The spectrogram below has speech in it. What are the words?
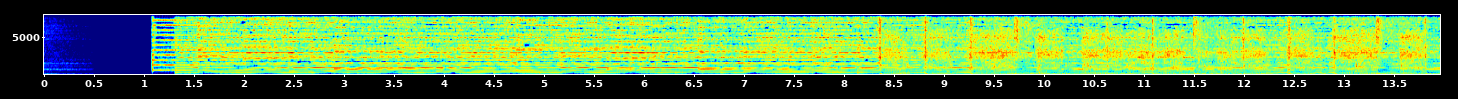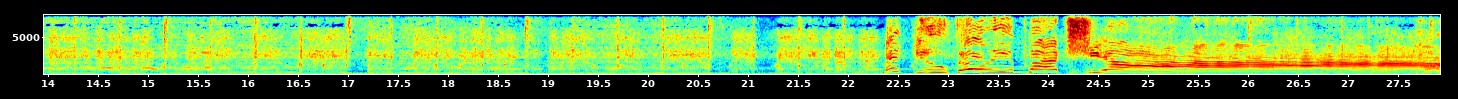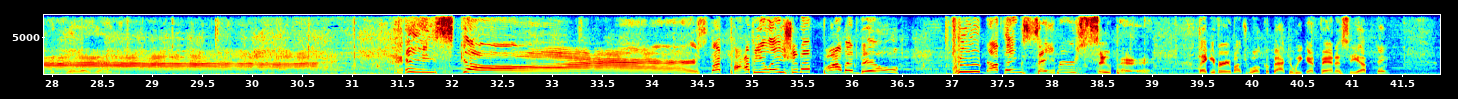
Again. He scores! The population of Pominville. 2 nothing Sabres Super. Thank you very much. Welcome back to Weekend Fantasy Update.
